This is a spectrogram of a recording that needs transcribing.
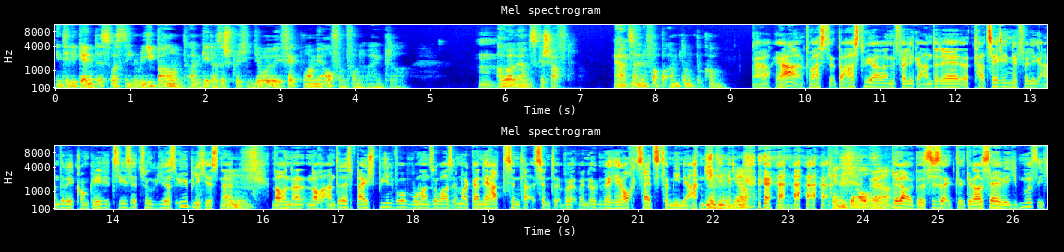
intelligent ist, was den Rebound angeht, also sprich ein Jojo-Effekt, war mir auch von vornherein klar. Hm. Aber wir haben es geschafft. Er hat hm. seine Verbeamtung bekommen. Ja, ja, du hast, da hast du ja eine völlig andere, äh, tatsächlich eine völlig andere konkrete Zielsetzung, wie das üblich ist. Ne? Mhm. Noch ein äh, noch anderes Beispiel, wo, wo man sowas immer gerne hat, sind, sind wenn irgendwelche Hochzeitstermine anstehen. Ja, kenne ich auch, ja. Genau, das ist äh, genau dasselbe. Ich muss, ich,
